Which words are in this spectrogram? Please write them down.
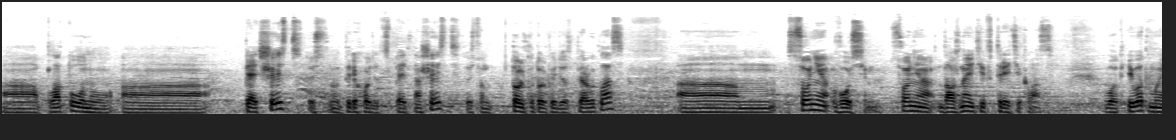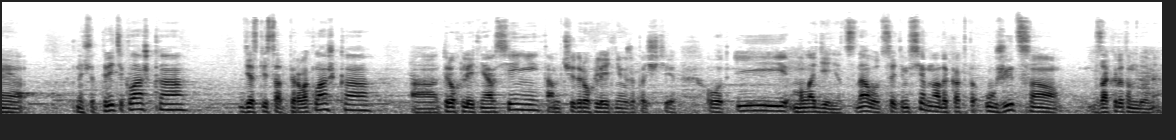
А, Платону 5-6, а, то есть он переходит с 5 на 6, то есть он только-только идет в первый класс. Соня 8. Соня должна идти в третий класс. Вот. И вот мы, значит, третьеклашка, детский сад первоклашка, а, трехлетний Арсений, там четырехлетний уже почти, вот, и младенец, да, вот с этим всем надо как-то ужиться в закрытом доме.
